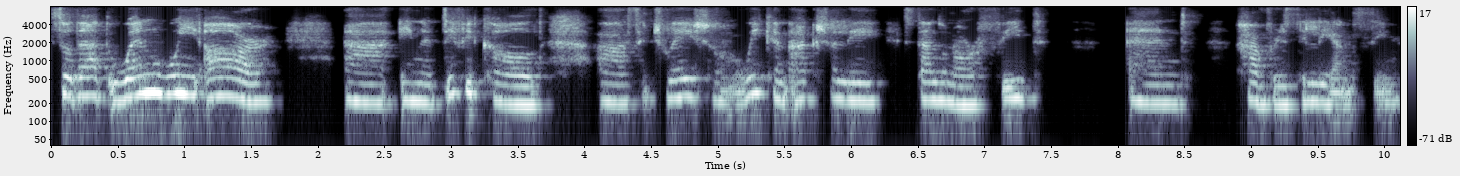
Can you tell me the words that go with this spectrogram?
so that when we are uh, in a difficult uh, situation, we can actually stand on our feet and have resiliency.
